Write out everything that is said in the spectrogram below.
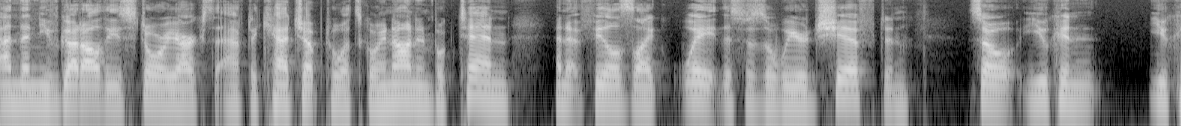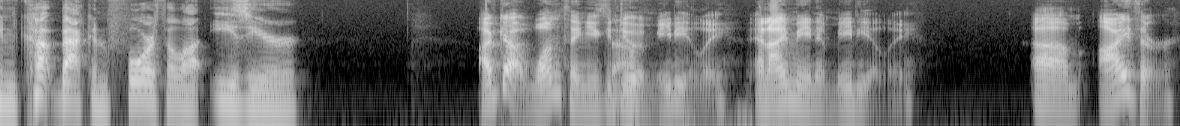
and then you've got all these story arcs that have to catch up to what's going on in book ten, and it feels like, wait, this is a weird shift, and so you can you can cut back and forth a lot easier. I've got one thing you can do immediately, and I mean immediately. Um, either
